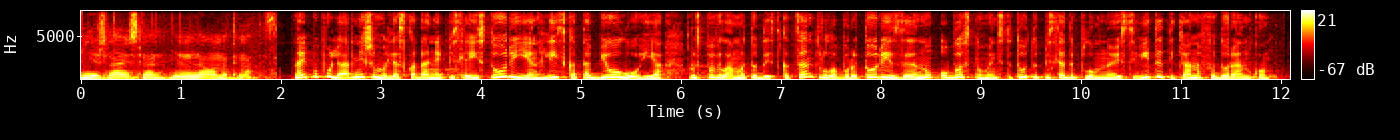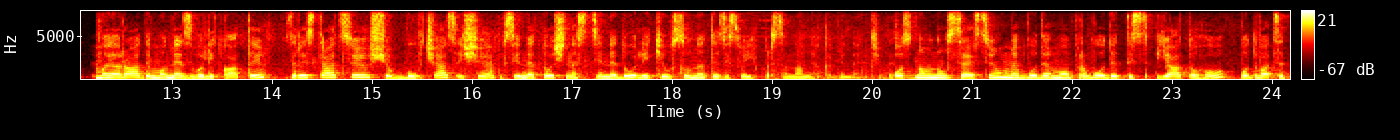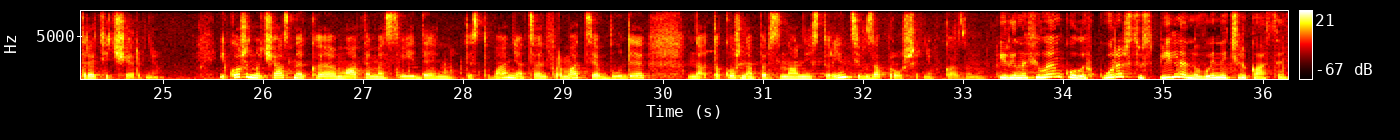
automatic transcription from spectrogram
ніж знаюсь на, на математиці. Найпопулярнішими для складання після історії є англійська та біологія, розповіла методистка центру лабораторії ЗНУ обласного інституту післядипломної освіти Тетяна Федоренко. Ми радимо не зволікати з реєстрацією, щоб був час і ще всі неточності, недоліки усунути зі своїх персональних кабінетів. Основну сесію ми будемо проводити з 5 по 23 червня. І кожен учасник е, матиме свій день тестування. Ця інформація буде на також на персональній сторінці в запрошенні вказано. Ірина Філенко, Олег Кураш, Суспільне, Новини Черкаси.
